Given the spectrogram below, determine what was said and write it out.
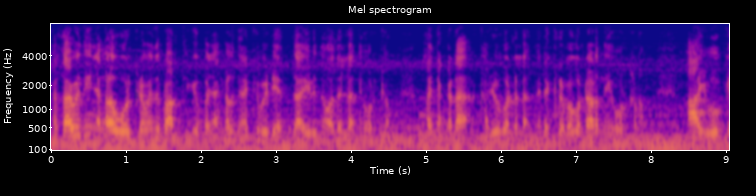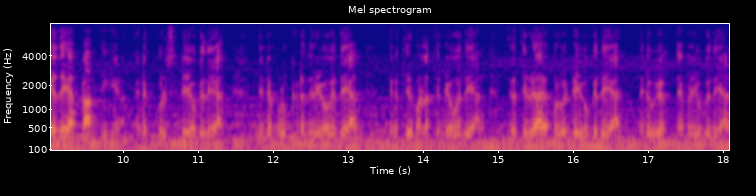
കർത്താവ് നീ ഞങ്ങളെ ഓർക്കണമെന്ന് പ്രാർത്ഥിക്കുമ്പോൾ ഞങ്ങൾ നിനക്ക് വേണ്ടി എന്തായിരുന്നു അതെല്ലാം നീ ഓർക്കാം അത് ഞങ്ങളുടെ കഴിവ് കൊണ്ടല്ല നിന്റെ കൃപ കൊണ്ടാണ് നീ ഓർക്കണം. ആ യോഗ്യതയാൽ പ്രാർത്ഥിക്കുകയാണ് നിന്റെ കുരിശിന്റെ യോഗ്യതയാൽ നിന്റെ മുൾക്കിടത്തിന്റെ യോഗ്യതയാൽ നിന്റെ തിരുമണ്ണത്തിന്റെ യോഗ്യതയാൽ നിന്റെ തിരുവാര മുറിവിന്റെ യോഗ്യതയാൽ നിന്റെ ഉയർത്തുന്ന യോഗ്യതയാൽ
